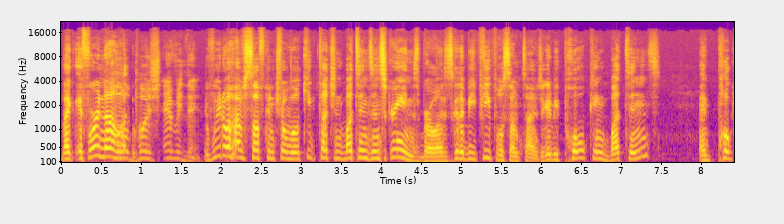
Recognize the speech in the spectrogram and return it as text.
Like if we're not, Pull, push, everything. if we don't have self control, we'll keep touching buttons and screens, bro. And it's gonna be people sometimes. You're gonna be poking buttons and poke.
